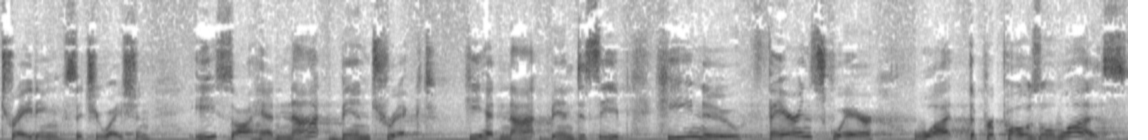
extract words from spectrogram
trading situation, Esau had not been tricked. He had not been deceived. He knew fair and square what the proposal was.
